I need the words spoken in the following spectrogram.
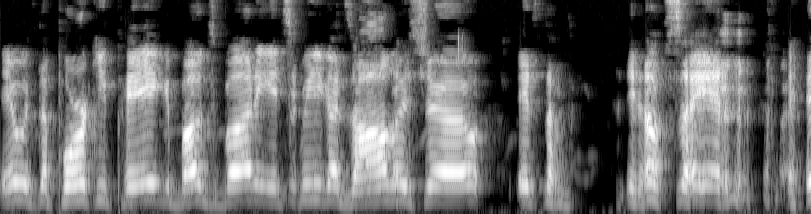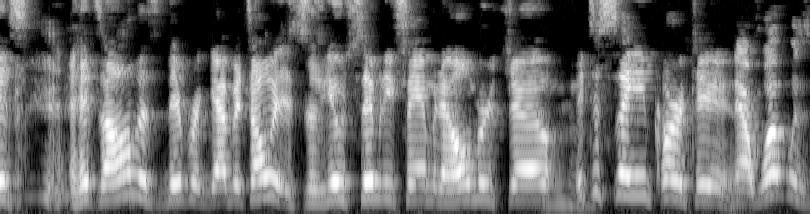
It was the Porky Pig, Bugs Bunny, and Speedy Gonzales show. It's the, you know what I'm saying? It's it's all this different guy. But it's always it's the Yosemite Sam and Elmer show. Mhm. It's the same cartoon. Now, what was,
